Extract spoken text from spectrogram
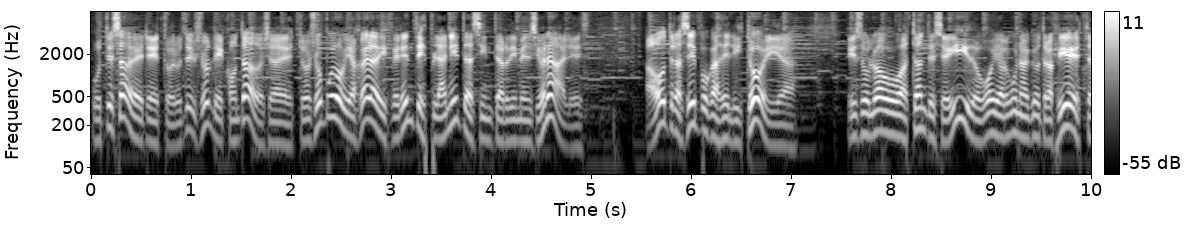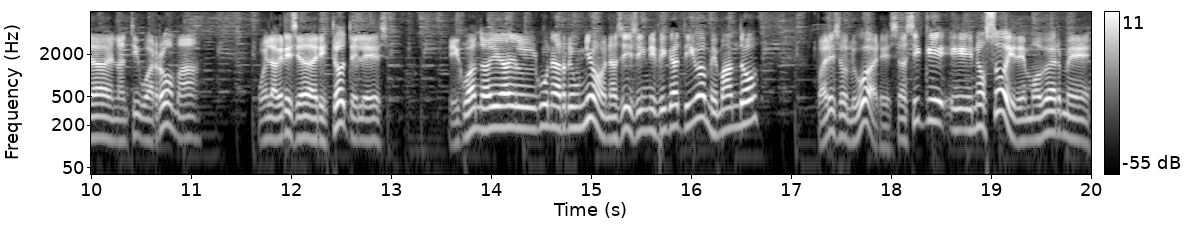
usted sabe, Néstor, usted, yo le he contado ya esto. Yo puedo viajar a diferentes planetas interdimensionales, a otras épocas de la historia. Eso lo hago bastante seguido. Voy a alguna que otra fiesta en la antigua Roma o en la Grecia de Aristóteles. Y cuando hay alguna reunión así significativa, me mando para esos lugares. Así que eh, no soy de moverme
